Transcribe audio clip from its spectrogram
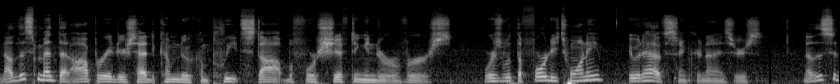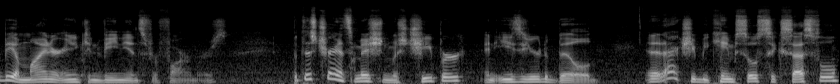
now this meant that operators had to come to a complete stop before shifting into reverse, whereas with the 4020, it would have synchronizers. Now this would be a minor inconvenience for farmers, but this transmission was cheaper and easier to build, and it actually became so successful,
